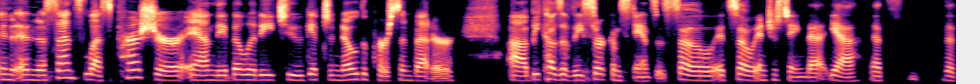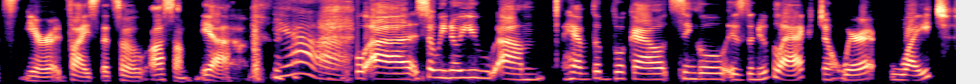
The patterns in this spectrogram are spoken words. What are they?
in, in a sense less pressure and the ability to get to know the person better uh, because of these circumstances. So it's so interesting that, yeah, that's that's your advice. That's so awesome. Yeah. Yeah. so, uh, so we know you um, have the book out. Single is the new black. Don't wear it white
